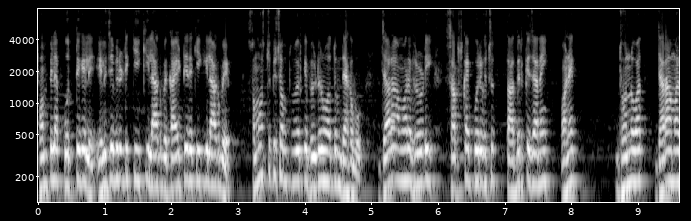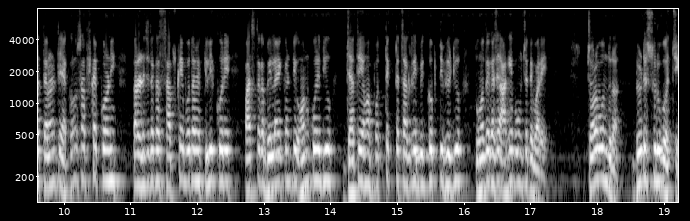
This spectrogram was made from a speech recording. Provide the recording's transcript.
ফর্ম ফিল আপ করতে গেলে এলিজিবিলিটি কী কী লাগবে ক্রাইটেরিয়া কী কী লাগবে, সমস্ত কিছু আমি তোমাদেরকে ভিডিওর মাধ্যমে দেখাবো। যারা আমার ভিডিওটি সাবস্ক্রাইব করে রেখেছো, তাদেরকে জানাই অনেক ধন্যবাদ। যারা আমার চ্যানেলটি এখনও সাবস্ক্রাইব করেনি, তারা নিচে থাকা সাবস্ক্রাইব বোতামে ক্লিক করে পাঁচ টাকা বেল আইকনটি অন করে দিও, যাতে আমার প্রত্যেকটা চাকরির বিজ্ঞপ্তি ভিডিও তোমাদের কাছে আগে পৌঁছাতে পারে। চলো বন্ধুরা, ভিডিওটি শুরু করছি।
